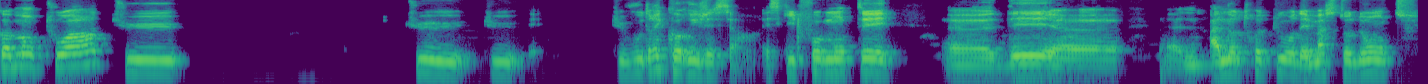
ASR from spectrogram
comment toi, tu, tu, tu, tu voudrais corriger ça Est-ce qu'il faut monter euh, des, euh, à notre tour des mastodontes,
